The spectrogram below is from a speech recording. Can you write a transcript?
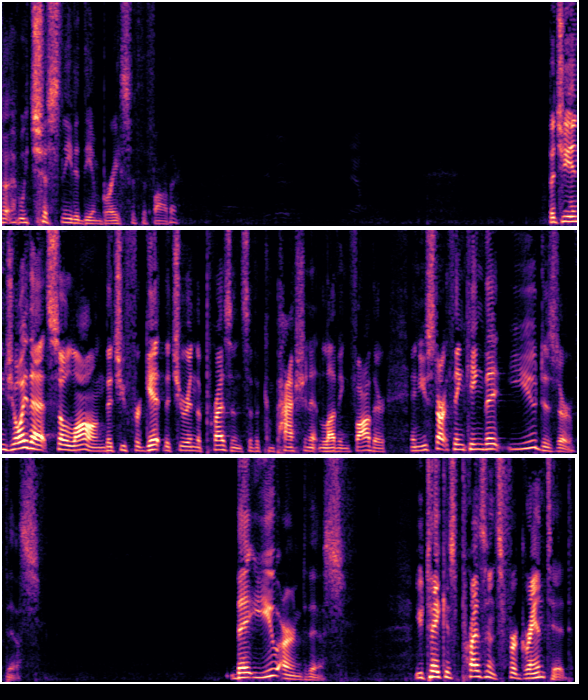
But we just needed the embrace of the Father. But you enjoy that so long that you forget that you're in the presence of a compassionate and loving Father, and you start thinking that you deserve this, that you earned this. You take His presence for granted.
